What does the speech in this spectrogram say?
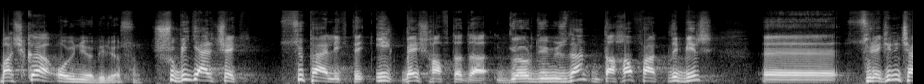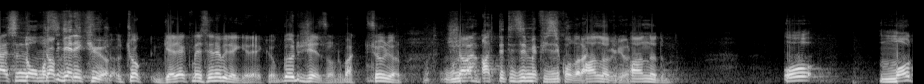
başka oynuyor biliyorsun. Şu bir gerçek. Süper Lig'de ilk 5 haftada gördüğümüzden daha farklı bir e, sürecin içerisinde olması gerekiyor. Çok, çok gerekmesine bile gerek yok. Göreceğiz onu. Bak söylüyorum. Bunu Şamp- ben atletizm ve fizik olarak Anladım, söylüyorum. anladım. O mod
